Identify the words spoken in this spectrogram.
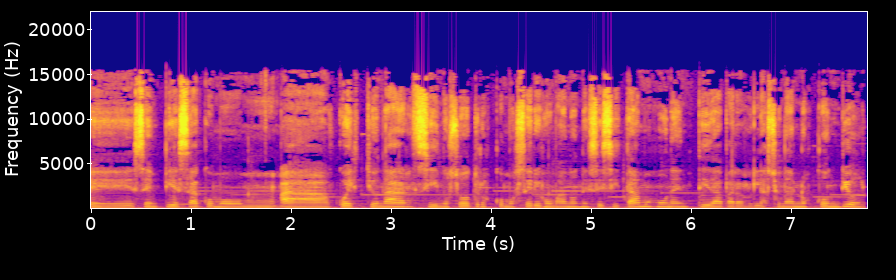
eh, se empieza como mm, a cuestionar si nosotros como seres humanos necesitamos una entidad para relacionarnos con Dios,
